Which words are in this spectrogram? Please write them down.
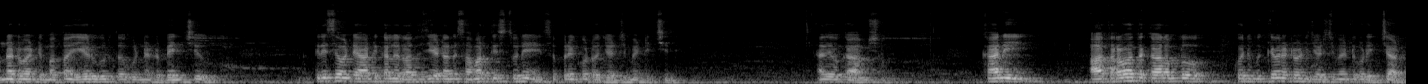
ఉన్నటువంటి మొత్తం ఏడుగురితో కూడిన బెంచ్ త్రీ సెవెంటీ ఆర్టికల్ని రద్దు చేయడాన్ని సమర్థిస్తూనే సుప్రీంకోర్టు ఒక జడ్జిమెంట్ ఇచ్చింది. అది ఒక అంశం. కానీ ఆ తర్వాత కాలంలో కొన్ని ముఖ్యమైనటువంటి జడ్జిమెంట్లు కూడా ఇచ్చాడు.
